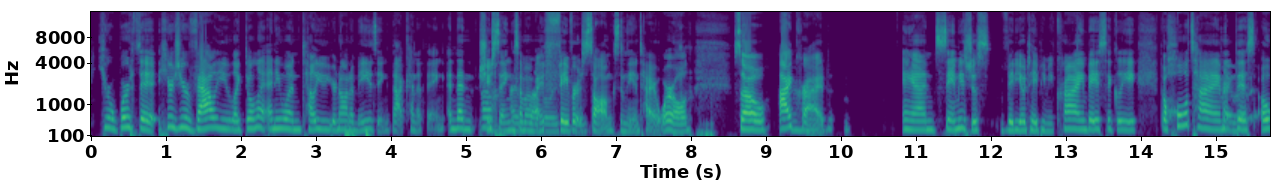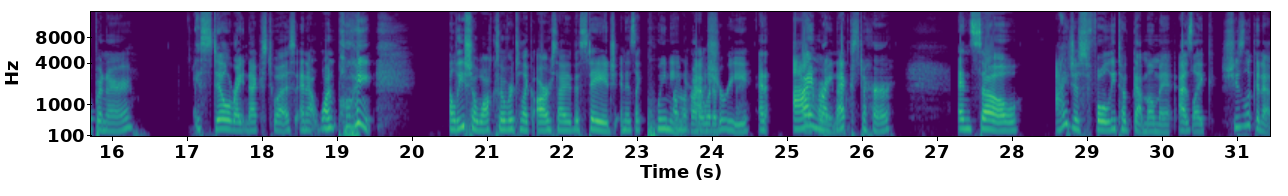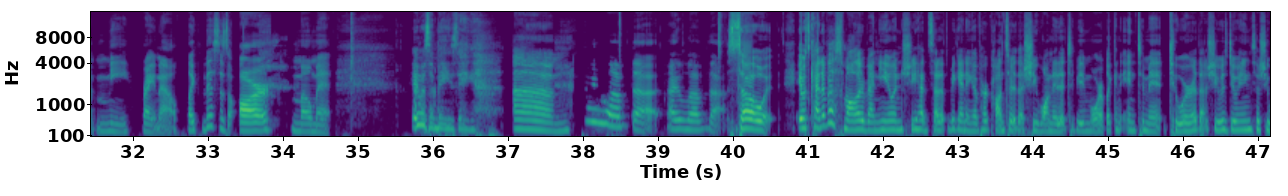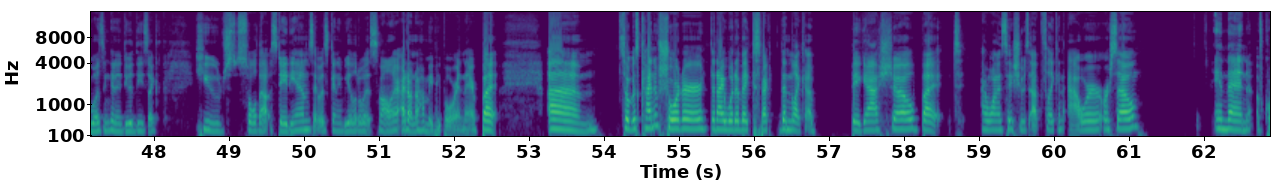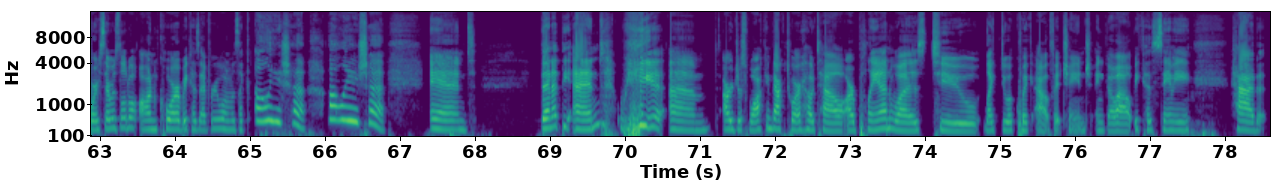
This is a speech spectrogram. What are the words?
you're worth it. Here's your value. Like don't let anyone tell you you're not amazing. That kind of thing. And then she oh, sang some of my favorite songs in the entire world. So I mm-hmm. cried and Sammy's just videotaping me crying basically the whole time this it. opener is still right next to us and at one point Alicia walks over to like our side of the stage and is like pointing oh God, at Cherie and I'm right next to her. And so I just fully took that moment as like she's looking at me right now. Like this is our moment. It was amazing. Um I love that. I love that. So it was kind of a smaller venue, and she had said at the beginning of her concert that she wanted it to be more of like an intimate tour that she was doing. So she wasn't going to do these like huge sold out stadiums. It was going to be a little bit smaller. I don't know how many people were in there, but um so it was kind of shorter than I would have expected than like a big ass show, but I want to say she was up for like an hour or so. And then, of course, there was a little encore because everyone was like, Alicia, Alicia. And then at the end, we um, are just walking back to our hotel. Our plan was to like do a quick outfit change and go out because Sammy had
